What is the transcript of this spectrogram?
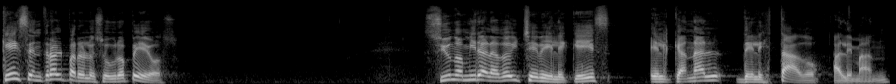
que es central para los europeos. Si uno mira la Deutsche Welle, que es el canal del Estado alemán,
